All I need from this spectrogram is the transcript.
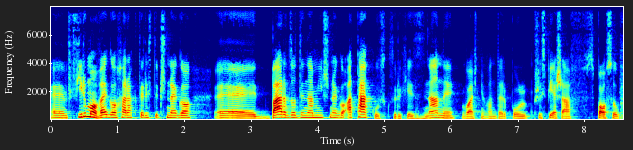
e, firmowego, charakterystycznego, e, bardzo dynamicznego ataku, z których jest znany. Właśnie Vanderpool przyspiesza w sposób,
